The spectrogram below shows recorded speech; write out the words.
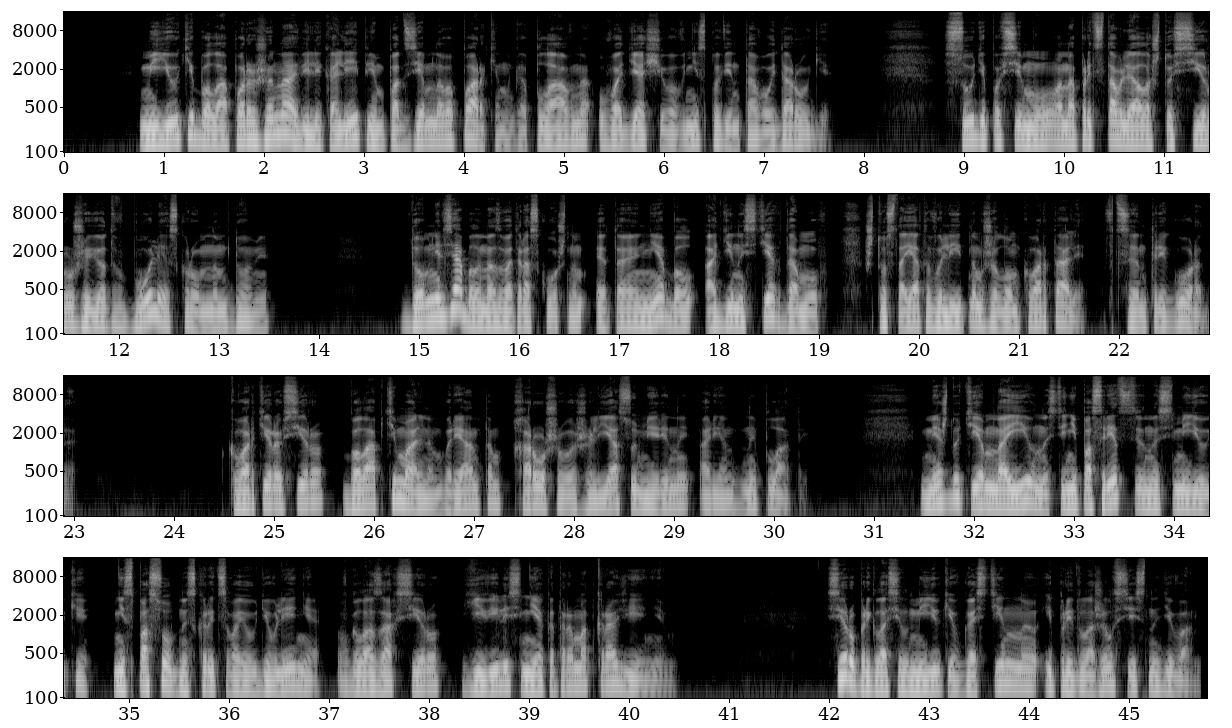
Миюки была поражена великолепием подземного паркинга, плавно уводящего вниз по винтовой дороге. Судя по всему, она представляла, что Сиру живет в более скромном доме. Дом нельзя было назвать роскошным, это не был один из тех домов, что стоят в элитном жилом квартале, в центре города. Квартира в Сиро была оптимальным вариантом хорошего жилья с умеренной арендной платой. Между тем наивность и непосредственность Миюки, не способны скрыть свое удивление, в глазах Сиру явились некоторым откровением. Сиру пригласил Миюки в гостиную и предложил сесть на диван.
